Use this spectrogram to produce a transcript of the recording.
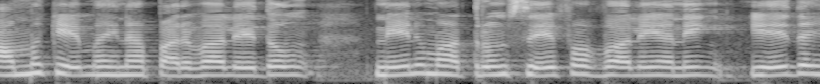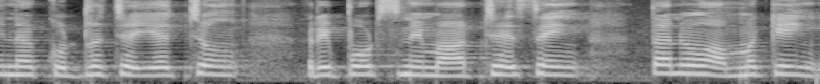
అమ్మకి ఏమైనా పర్వాలేదు నేను మాత్రం సేఫ్ అవ్వాలి అని ఏదైనా కుట్ర చేయొచ్చు. రిపోర్ట్స్ని మార్చేసి తను అమ్మకి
